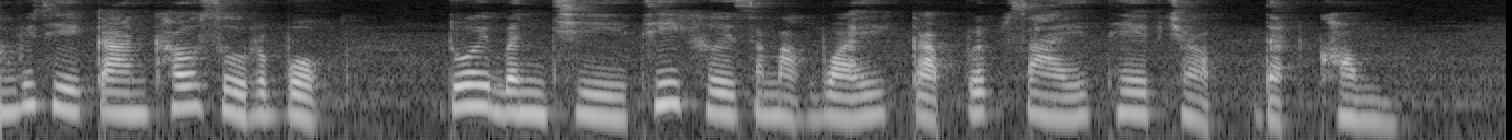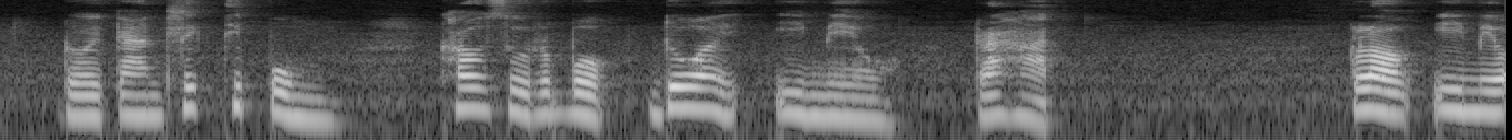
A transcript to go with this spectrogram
ำวิธีการเข้าสู่ระบบ ด้วยบัญชีที่เคยสมัครไว้กับเว็บไซต์ tapeshop.com โดยการคลิกที่ปุ่ม เข้าสู่ระบบด้วยอีเมล รหัส กรอกอีเมล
